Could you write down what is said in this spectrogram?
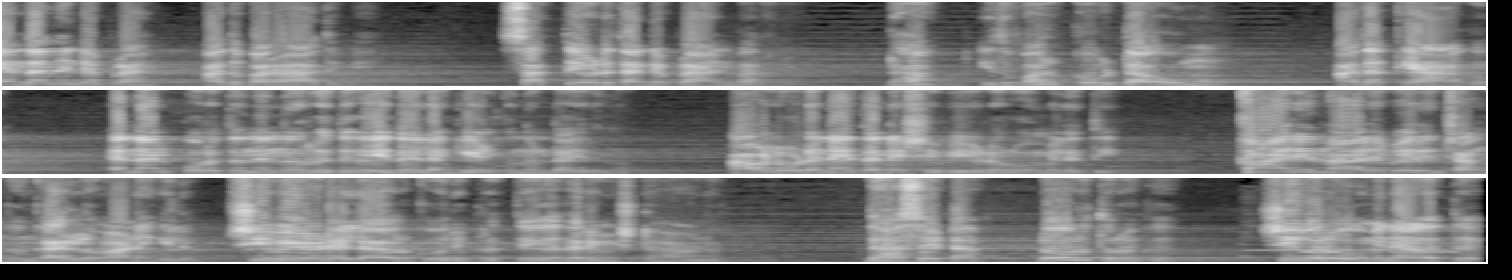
എന്താ നിന്റെ പ്ലാൻ അത് പറ ആദ്യമേ സത്യയോട് തന്റെ പ്ലാൻ പറഞ്ഞു. ഡാ ഇത് വർക്കൗട്ട് ആവുമോ? അതൊക്കെ ആകും. എന്നാൽ പുറത്തു നിന്ന് ഋതുക ഇതെല്ലാം കേൾക്കുന്നുണ്ടായിരുന്നു. അവൾ ഉടനെ തന്നെ ശിവയുടെ റൂമിലെത്തി. കാര്യം നാലുപേരും ചങ്കും കരളുമാണെങ്കിലും ശിവയോട് എല്ലാവർക്കും ഒരു പ്രത്യേകതരം ഇഷ്ടമാണ്. ദാസേട്ട ഡോർ തുറക്ക്. ശിവ റൂമിനകത്ത്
